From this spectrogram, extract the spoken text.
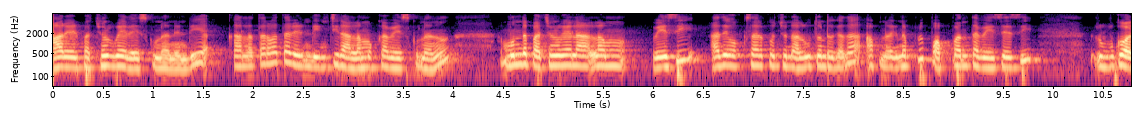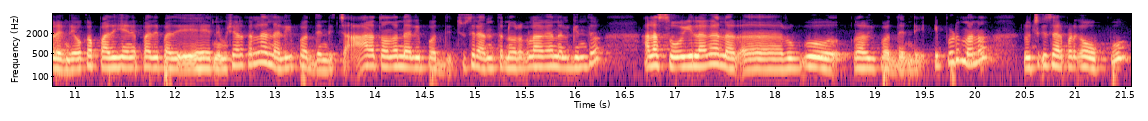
ఆరు ఏడు పచ్చిమిరపకాయలు వేసుకున్నానండి. కళ్ళ తర్వాత రెండు ఇంచీలు అల్లం ముక్క వేసుకున్నాను. ముందు పచ్చిమిరపకాయల అల్లం వేసి అది ఒకసారి కొంచెం నలుగుతుంటుంది కదా అప్పుడు నలిగినప్పుడు పప్పు అంతా వేసేసి రుబ్బుకోవాలండి. ఒక పదిహేను పది పదిహేను నిమిషాల కల్లా నలిగిపోద్దండి. చాలా తొందరగా నలిగిపోద్ది. చూసారు ఎంత నురగలాగా నలిగిందో? అలా సోయిలాగా న- రుబ్బు నలిగిపోద్దండి. ఇప్పుడు మనం రుచికి సరిపడగా ఉప్పు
